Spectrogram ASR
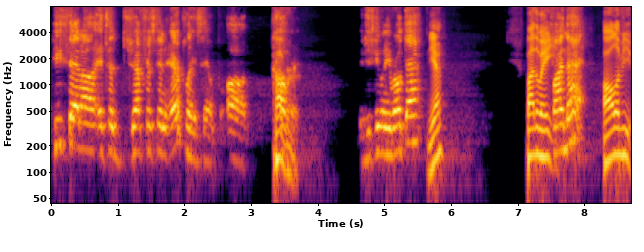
he said uh it's a Jefferson airplane sample uh Cover. Did you see when he wrote that? Yeah. By the way, Find that. all of you.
